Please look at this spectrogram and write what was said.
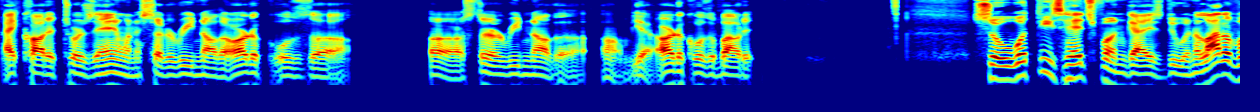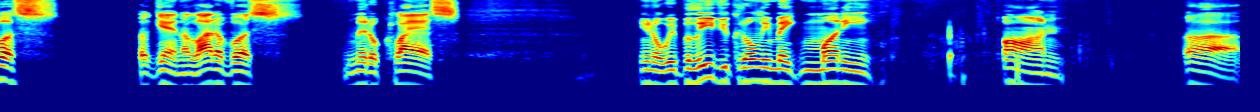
I caught it towards the end when I started reading all the articles. Uh, uh, started reading all the um, yeah articles about it. So what these hedge fund guys do, and a lot of us, again, a lot of us middle class, you know, we believe you could only make money on uh,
